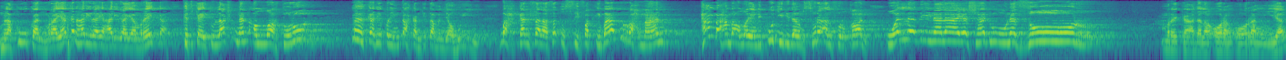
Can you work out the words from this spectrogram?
melakukan merayakan hari raya-hari raya mereka, ketika itu laknat Allah turun, maka diperintahkan kita menjauhinya. Bahkan salah satu sifat ibadur rahman hamba-hamba Allah yang dipuji di dalam surah Al-Furqan, "Walladzina la yashhaduna az-zur." Mereka adalah orang-orang yang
